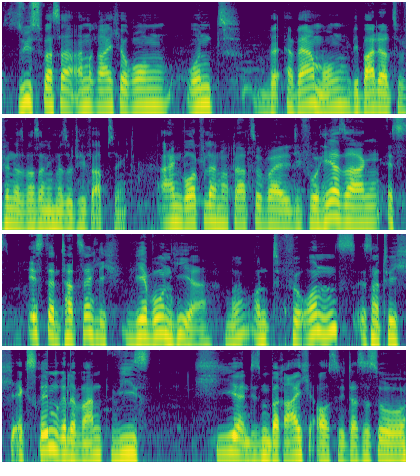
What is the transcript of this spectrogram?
Süßwasseranreicherung und Erwärmung, die beide dazu führen, dass das Wasser nicht mehr so tief absinkt. Ein Wort vielleicht noch dazu, weil die Vorhersagen, es ist dann tatsächlich, wir wohnen hier. Ne? Und für uns ist natürlich extrem relevant, wie es hier in diesem Bereich aussieht. Das ist so,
